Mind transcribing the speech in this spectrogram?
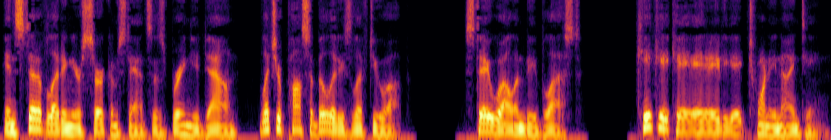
Instead of letting your circumstances bring you down, let your possibilities lift you up. Stay well and be blessed. KKK 888 2019.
